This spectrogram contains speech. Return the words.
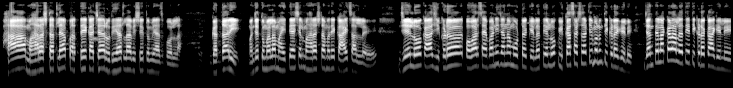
हा महाराष्ट्रातल्या प्रत्येकाच्या हृदयातला विषय तुम्ही आज बोलला. गद्दारी म्हणजे तुम्हाला माहिती असेल महाराष्ट्रामध्ये काय चाललंय? जे लोक आज इकडं पवार साहेबांनी ज्यांना मोठं केलं ते लोक विकासासाठी म्हणून तिकडे गेले. जनतेला कळालं ते तिकडं का गेले?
